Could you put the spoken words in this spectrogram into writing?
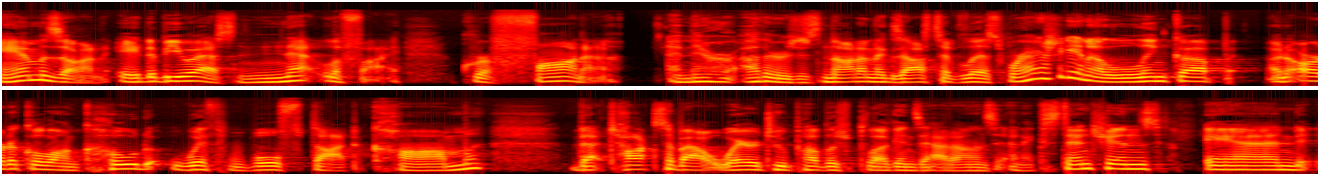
Amazon, AWS, Netlify, Grafana. And there are others. It's not an exhaustive list. We're actually going to link up an article on codewithwolf.com that talks about where to publish plugins, add ons, and extensions. And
